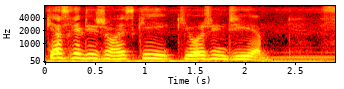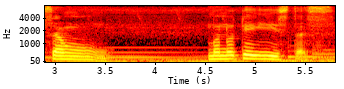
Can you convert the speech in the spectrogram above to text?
que as religiões que, que hoje em dia são monoteístas,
